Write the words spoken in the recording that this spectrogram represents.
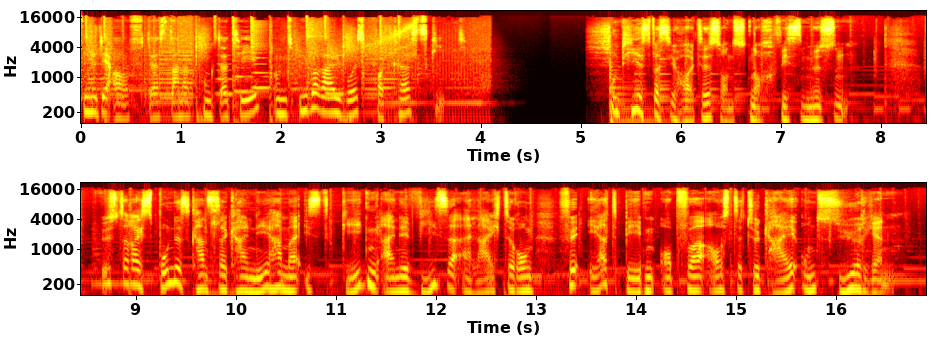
findet ihr auf der Standard.at und überall, wo es Podcasts gibt. Und hier ist, was Sie heute sonst noch wissen müssen. Österreichs Bundeskanzler Karl Nehammer ist gegen eine Visa-Erleichterung für Erdbebenopfer aus der Türkei und Syrien.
